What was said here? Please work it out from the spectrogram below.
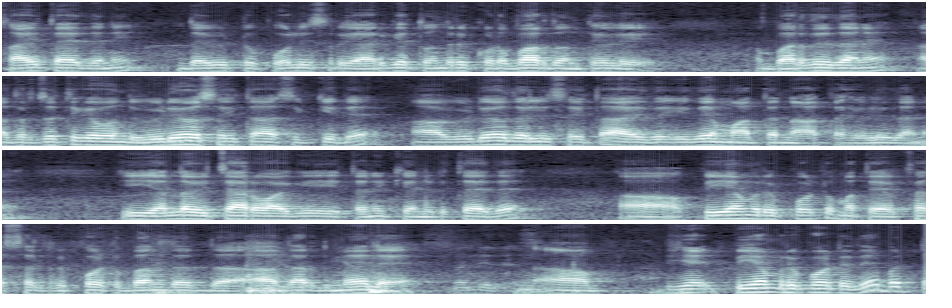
ಸಾಯ್ತಾ ಇದ್ದೀನಿ. ದಯವಿಟ್ಟು ಪೊಲೀಸರು ಯಾರಿಗೆ ತೊಂದರೆ ಕೊಡಬಾರ್ದು ಅಂತೇಳಿ ಬರೆದಿದ್ದಾನೆ. ಅದ್ರ ಜೊತೆಗೆ ಒಂದು ವಿಡಿಯೋ ಸಹಿತ ಸಿಕ್ಕಿದೆ. ಆ ವಿಡಿಯೋದಲ್ಲಿ ಸಹಿತ ಇದೆ, ಇದೇ ಮಾತನ್ನು ಆತ ಹೇಳಿದ್ದಾನೆ. ಈ ಎಲ್ಲ ವಿಚಾರವಾಗಿ ತನಿಖೆ ನಡೀತಾ ಇದೆ. ಪಿ ಎಂ ರಿಪೋರ್ಟು ಮತ್ತು ಎಫ್ ಎಸ್ ಎಲ್ ರಿಪೋರ್ಟ್ ಬಂದದ್ದು ಆಧಾರದ ಮೇಲೆ ಪಿ ಎಂ ರಿಪೋರ್ಟ್ ಇದೆ but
